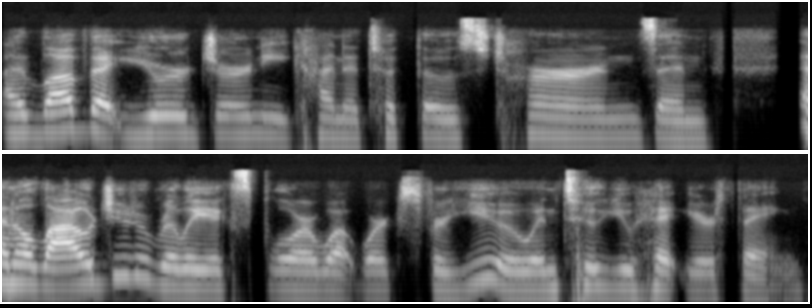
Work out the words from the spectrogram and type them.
I love that your journey kind of took those turns and and allowed you to really explore what works for you until you hit your thing.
